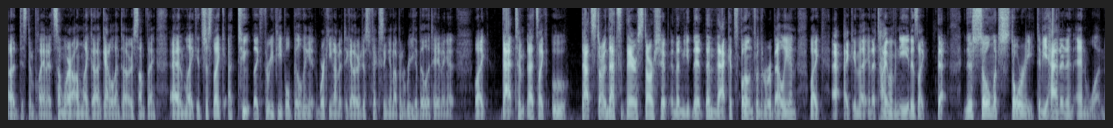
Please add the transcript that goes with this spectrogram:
a, a distant planet somewhere on like a Catalenta or something. And like it's just like a two like three people building it working on it together and just fixing it up and rehabilitating it. Like that to that's like ooh that's star that's their starship and then you that then that gets flown for the rebellion like at, like in the in a time of need is like that there's so much story to be had in an N1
